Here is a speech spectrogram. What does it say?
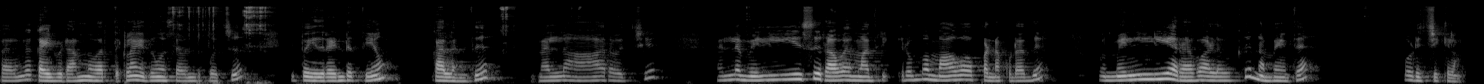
பாருங்கள் கைவிடாமல் வறுத்துக்கலாம். இதுவும் செவந்து போச்சு. இப்போ இது ரெண்டுத்தையும் கலந்து நல்லா ஆற வச்சு நல்ல மெல்லீஸு ரவை மாதிரி ரொம்ப மாவாக பண்ணக்கூடாது. ஒரு மெல்லிய ரவை அளவுக்கு நம்ம இதை பொடிச்சிக்கலாம்.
